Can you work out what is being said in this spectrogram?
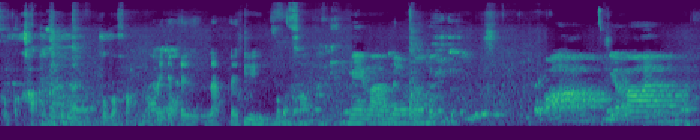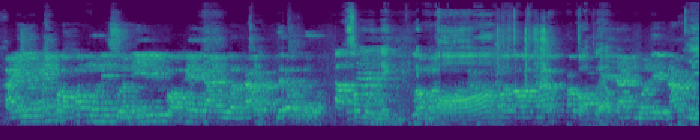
ผู้ปกครองผู้ปกครองไม่จะตื่นหลับเลยแม่มาแม่มาอ๋อเดี๋ยวก่อนใครยังไม่บอกข้อมูลในส่วนนี้รีบบอกให้อาจารย์ด่วนครับเร็วข้อมูลในเรามาอ๋อพอตอครับบอกแล้วอาจารย์ด่วนเลยครับมี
